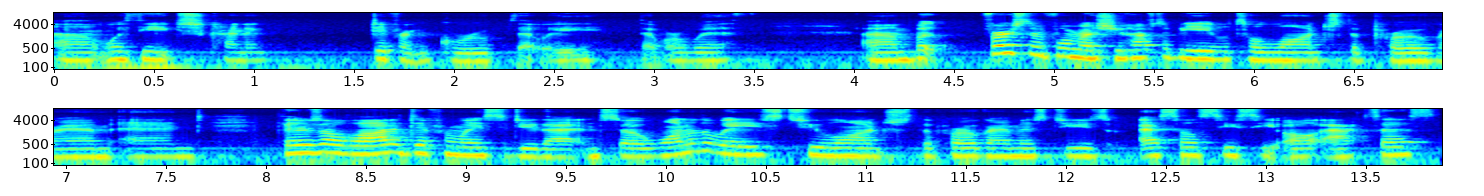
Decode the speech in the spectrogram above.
um, with each kind of different group that we that we're with. Um, but first and foremost, you have to be able to launch the program, and there's a lot of different ways to do that. And so, one of the ways to launch the program is to use SLCC All Access.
